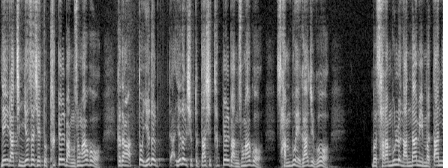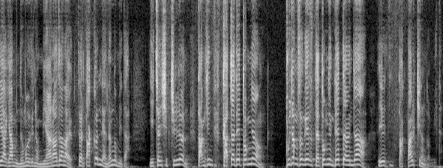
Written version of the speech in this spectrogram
내일 아침 6시에 또 특별 방송하고 그다음 또 8, 8시부터 다시 특별 방송하고 3부 해가지고 뭐 사람 물러난 다음에 뭐 딴 이야기 하면 너무 그냥 미안하잖아요. 그냥 딱 끝내는 겁니다. 2017년 당신 가짜 대통령 부정선거에서 대통령 됐다는 자 이거 딱 밝히는 겁니다.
